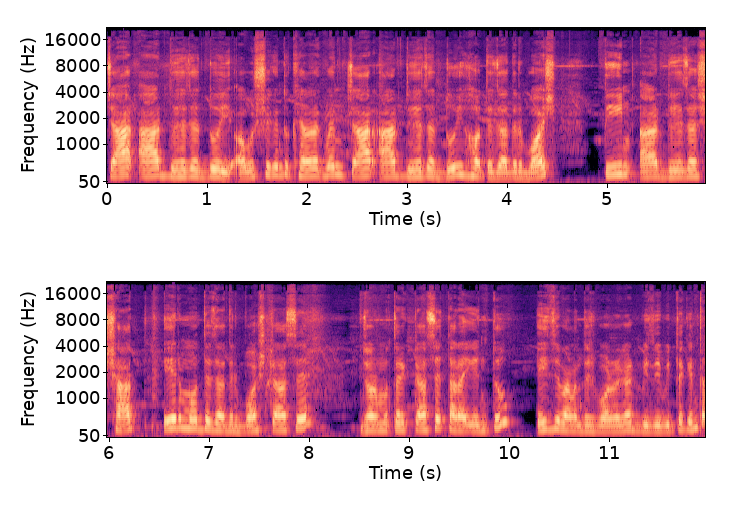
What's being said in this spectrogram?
চার আট দুই হাজার দুই, অবশ্যই কিন্তু খেয়াল রাখবেন, চার আট দুই হাজার দুই হতে যাদের বয়স, তিন আট দুই হাজার সাত, এর মধ্যে যাদের বয়সটা আছে, জন্ম তারিখটা আছে তারা কিন্তু এই যে বাংলাদেশ বর্ডার গার্ড বিজেপিতে কিন্তু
